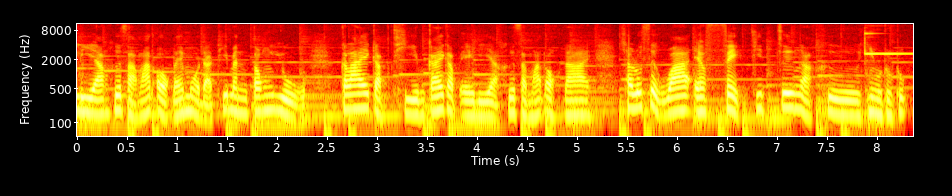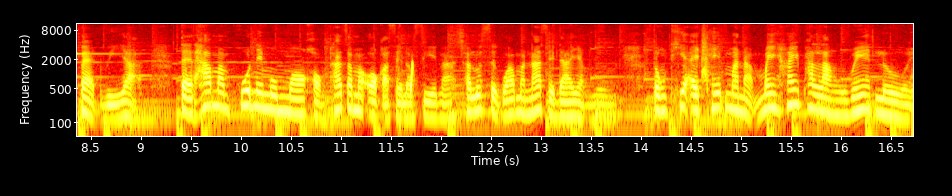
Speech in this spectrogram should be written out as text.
เลี้ยง คือสามารถออกได้หมดอะที่มันต้องอยู่ใกล้กับทีมใกล้กับเอเดียคือสามารถออกได้ ฉันรู้สึกว่าเอฟเฟกต์ที่จึ้งอะคือฮิวทุกๆ 8วิอะแต่ถ้ามันพูดในมุมมองของถ้าจะมาออกกับเซราฟีนะ ฉันรู้สึกว่ามันน่าเสียดายอย่างหนึ่ง ตรงที่ไอเทมมันอะไม่ให้พลังเวทเลย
